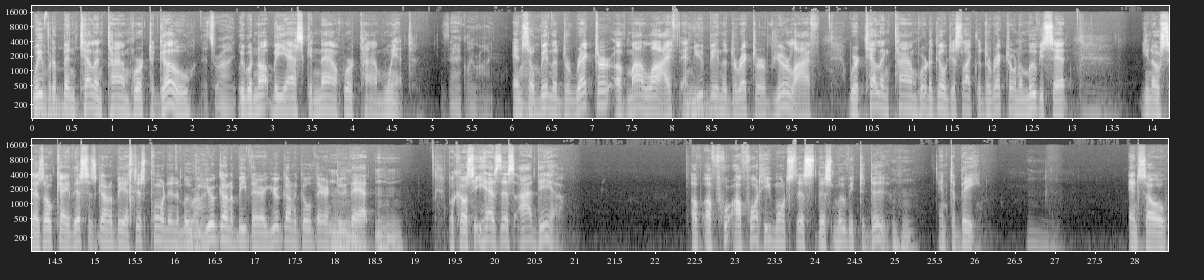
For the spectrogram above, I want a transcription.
we would have been mm. telling time where to go, that's right we would not be asking now where time went. exactly right And so, being the director of my life, and you mm. being the director of your life, we're telling time where to go, just like the director on a movie set. Mm. You know, says, okay, this is going to be at this point in the movie. Right. You're going to be there. You're going to go there and do mm-hmm. that, mm-hmm. because he has this idea of of, of what he wants this this movie to do mm-hmm. and to be. Mm. And so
